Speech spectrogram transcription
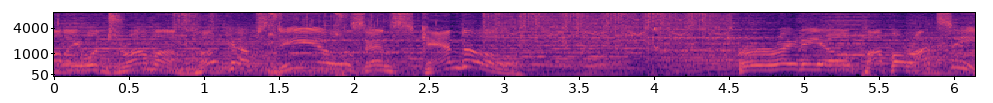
Hollywood drama, hookups, deals, and scandal. Radio Paparazzi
